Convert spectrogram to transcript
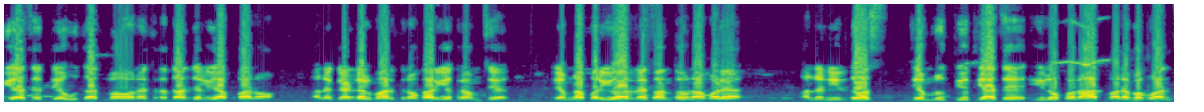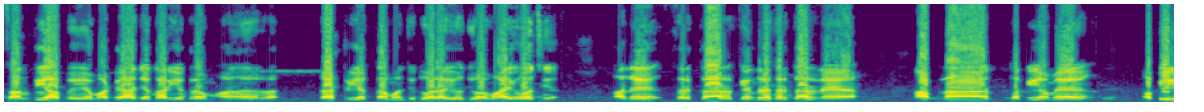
ગયા છે. તે હુતાત્માઓને શ્રદ્ધાંજલિ આપવાનો અને કેન્ડલ માર્ચનો કાર્યક્રમ છે. એમના પરિવારને સાંત્વના મળે અને નિર્દોષ જે મૃત્યુ થયા છે, એ લોકોના આત્માને ભગવાન શાંતિ આપે. એ માટે આજે કાર્યક્રમ રાષ્ટ્રીય એકતા મંચ દ્વારા યોજવામાં આવ્યો છે. અને સરકાર, કેન્દ્ર સરકારને આપના થકી અમે અપીલ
